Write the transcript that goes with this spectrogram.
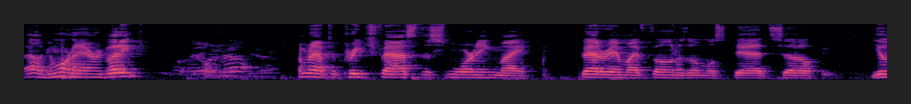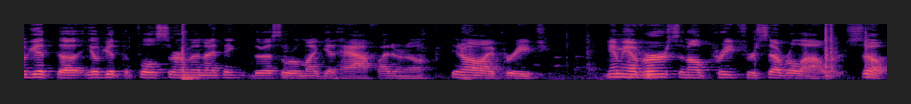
Well, good morning, everybody. I'm gonna have to preach fast this morning. My battery on my phone is almost dead, so you'll get the you'll get the full sermon. I think the rest of the world might get half. I don't know. You know how I preach. Give me a verse, and I'll preach for several hours. So,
